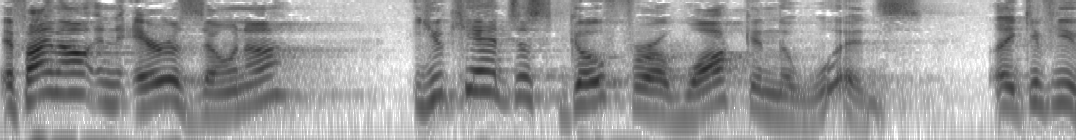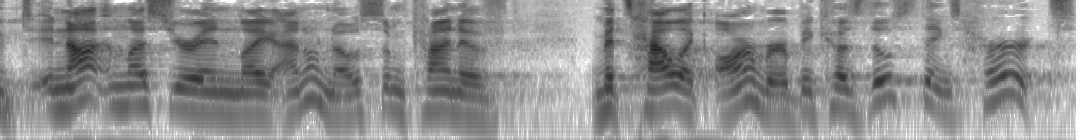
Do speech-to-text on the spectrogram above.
If I'm out in Arizona, you can't just go for a walk in the woods. Like, if you, not unless you're in, like, I don't know, some kind of metallic armor, because those things hurt.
